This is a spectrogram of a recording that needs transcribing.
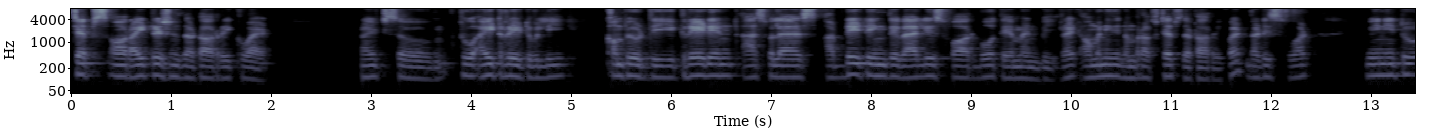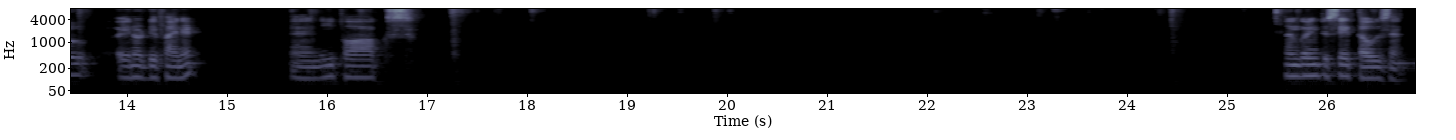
steps or iterations that are required, right? So to iteratively compute the gradient as well as updating the values for both M and B, right? How many number of steps that are required? That is what we need to, you know, define it. And epochs. I'm going to say thousand.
